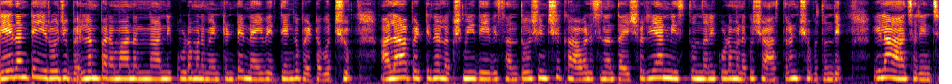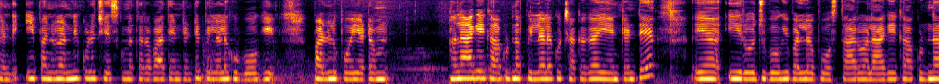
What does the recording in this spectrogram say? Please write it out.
లేదంటే ఈరోజు బెల్లం పరమానన్నాన్ని కూడా మనం ఏంటంటే నైవేద్యంగా పెట్టవచ్చు. అలా పెట్టిన లక్ష్మీదేవి సంతోషించి కావలసినంత ఐశ్వర్యాన్ని ఇస్తుందని కూడా మనకు శాస్త్రం చెబుతుంది. ఇలా ఆచరించండి. ఈ పనులన్నీ కూడా చేసుకున్న తర్వాత ఏంటంటే పిల్లలకు భోగి పళ్ళు పోయటం అలాగే కాకుండా పిల్లలకు చక్కగా ఏంటంటే ఈరోజు భోగి పళ్ళు పోస్తారు. అలాగే కాకుండా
